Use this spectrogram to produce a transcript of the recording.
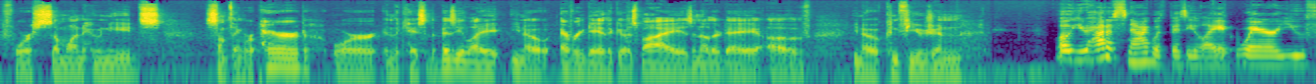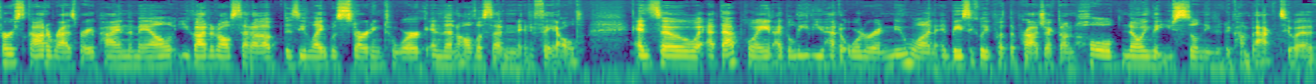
for someone who needs something repaired, or in the case of the busy light, you know, every day that goes by is another day of, you know, confusion. Well, you had a snag with Busy Light where you first got a Raspberry Pi in the mail, you got it all set up, Busy Light was starting to work, and then all of a sudden it failed. And so at that point, I believe you had to order a new one and basically put the project on hold, knowing that you still needed to come back to it.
